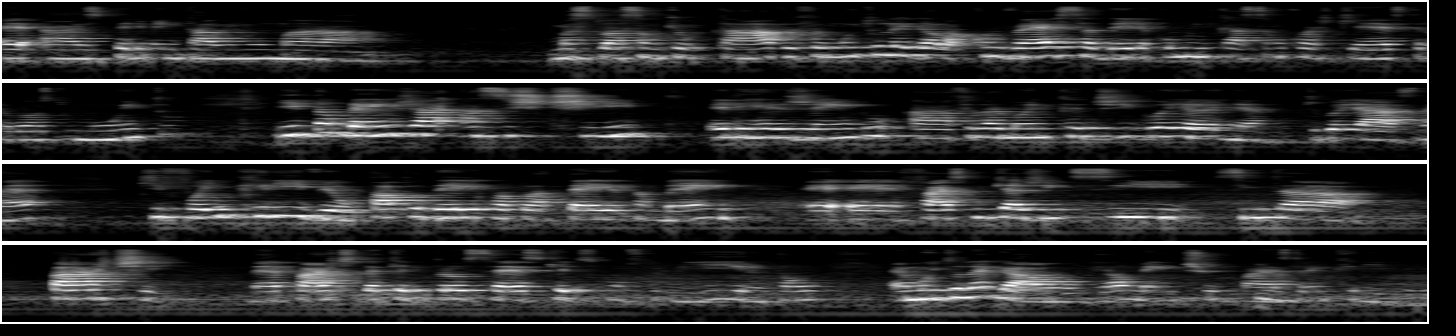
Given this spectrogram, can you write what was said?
é, a experimental em uma, uma situação que eu tava, e foi muito legal a conversa dele, a comunicação com a orquestra, eu gosto muito. E também já assisti ele regendo a Filarmônica de Goiânia, de Goiás, né? Que foi incrível. O papo dele com a plateia também é, é, faz com que a gente se sinta parte, né? Parte daquele processo que eles construíram. Então é muito legal. Realmente o maestro é incrível.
